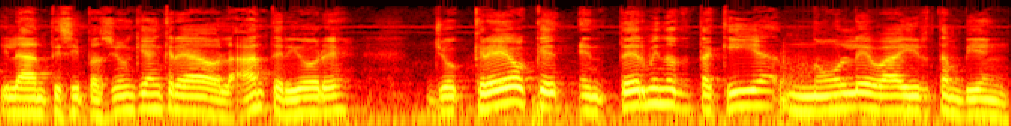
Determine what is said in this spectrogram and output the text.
y la anticipación que han creado las anteriores, yo creo que en términos de taquilla no le va a ir tan bien.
